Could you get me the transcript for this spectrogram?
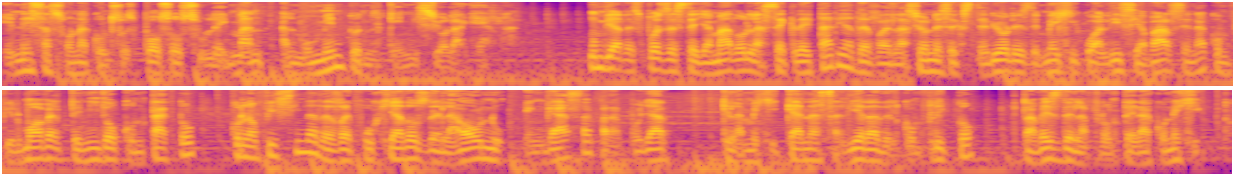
en esa zona con su esposo Suleimán al momento en el que inició la guerra. Un día después de este llamado, la secretaria de Relaciones Exteriores de México, Alicia Bárcena, confirmó haber tenido contacto con la Oficina de Refugiados de la ONU en Gaza para apoyar que la mexicana saliera del conflicto a través de la frontera con Egipto.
